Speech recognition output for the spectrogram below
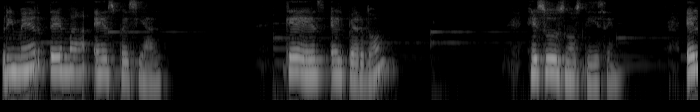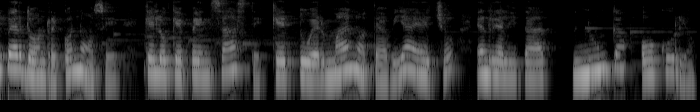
Primer tema especial. ¿Qué es el perdón? Jesús nos dice, el perdón reconoce que lo que pensaste que tu hermano te había hecho en realidad nunca ocurrió.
